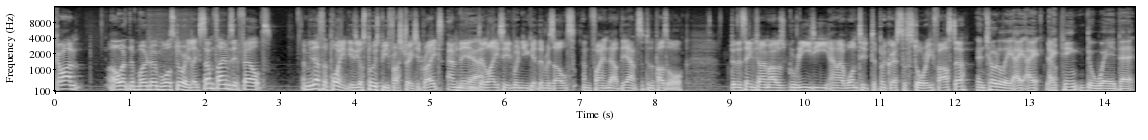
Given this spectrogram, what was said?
come on? I want to know more story. Like sometimes it felt. I mean, that's the point. Is you're supposed to be frustrated, right? And then Yeah. delighted when you get the result and find out the answer to the puzzle. But at the same time, I was greedy and I wanted to progress the story faster. And totally, I I, I think the way that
